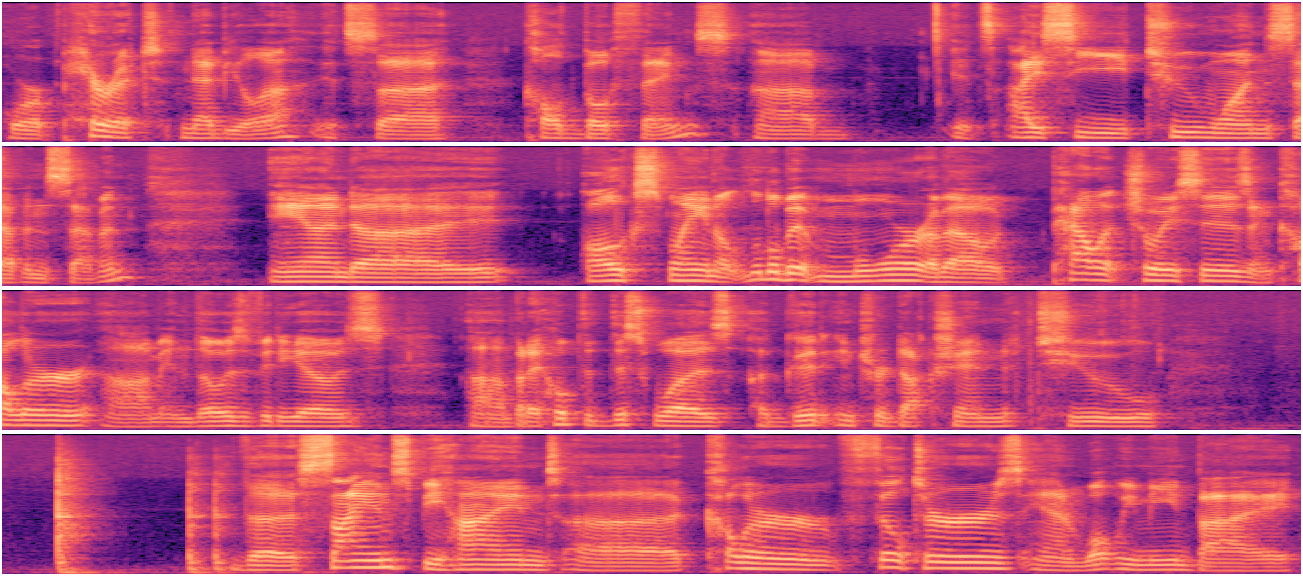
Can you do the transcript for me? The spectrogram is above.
or Parrot Nebula. It's uh, called both things. Um, it's IC2177. And uh, I'll explain a little bit more about palette choices and color um, in those videos. Um, but I hope that this was a good introduction to the science behind uh, color filters and what we mean by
